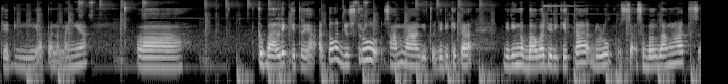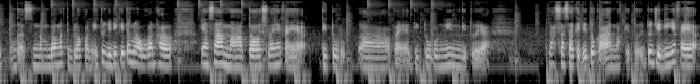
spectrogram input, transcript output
Jadi apa namanya uh, kebalik gitu ya. Atau justru sama gitu. Jadi kita jadi ngebawa diri kita dulu sebel banget nggak seneng banget dilakukan itu. Jadi kita melakukan hal yang sama atau istilahnya kayak ditur uh, apa ya diturunin gitu ya. Rasa sakit itu ke anak gitu. Itu jadinya kayak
